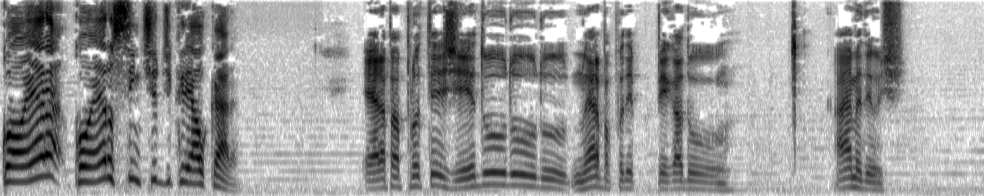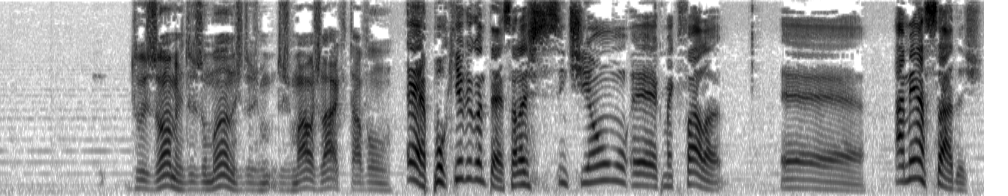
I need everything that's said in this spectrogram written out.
Qual era, qual era o sentido de criar o cara? Era pra proteger do, do, do- Não era pra poder pegar do. Ai meu Deus. Dos homens, dos humanos, dos, dos maus lá que estavam. É, porque o que acontece? Elas se sentiam, é, como é que fala? É, ameaçadas,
